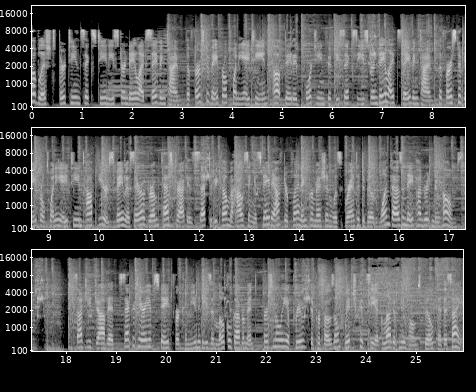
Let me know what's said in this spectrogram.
Published 1316 Eastern Daylight Saving Time, the 1st of April 2018, updated 1456 Eastern Daylight Saving Time, the 1st of April 2018 Top Gear's famous aerodrome test track is set to become a housing estate after planning permission was granted to build 1,800 new homes. Sajid Javid, Secretary of State for Communities and Local Government, personally approved the proposal, which could see a glut of new homes built at the site.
